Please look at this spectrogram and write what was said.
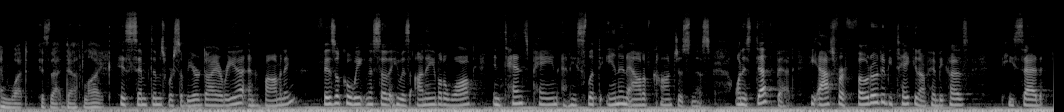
And what is that death like? His symptoms were severe diarrhea and vomiting, physical weakness so that he was unable to walk, intense pain, and he slipped in and out of consciousness. On his deathbed, he asked for a photo to be taken of him because he said,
